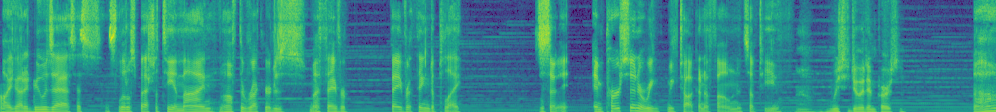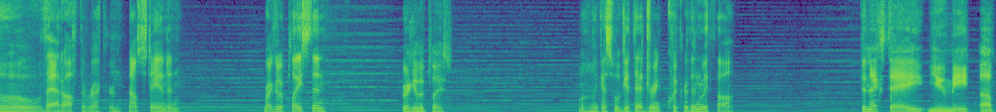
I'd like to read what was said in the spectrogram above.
All you got to do is ask. That's, that's a little specialty of mine. Off the record is my favorite favorite thing to play. Is this in person or we we talk on the phone? It's up to you. Well, we should do it in person. Oh, that off the record. Outstanding. Regular place then? Regular place. Well, I guess we'll get that drink quicker than we thought. The next day, you meet up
